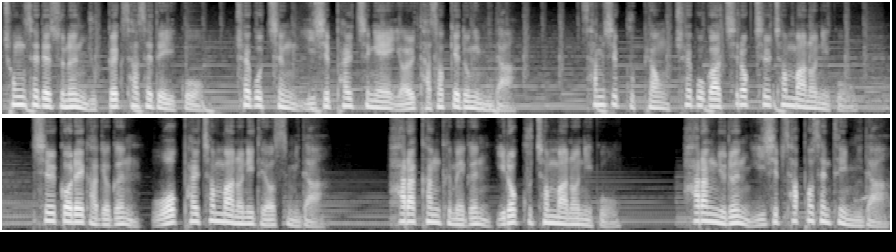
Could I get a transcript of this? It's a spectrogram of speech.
총 세대수는 604세대이고 최고층 28층에 15개 동입니다. 39평 최고가 7억 7천만 원이고 실거래 가격은 5억 8천만 원이 되었습니다. 하락한 금액은 1억 9천만 원이고 하락률은 24%입니다.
